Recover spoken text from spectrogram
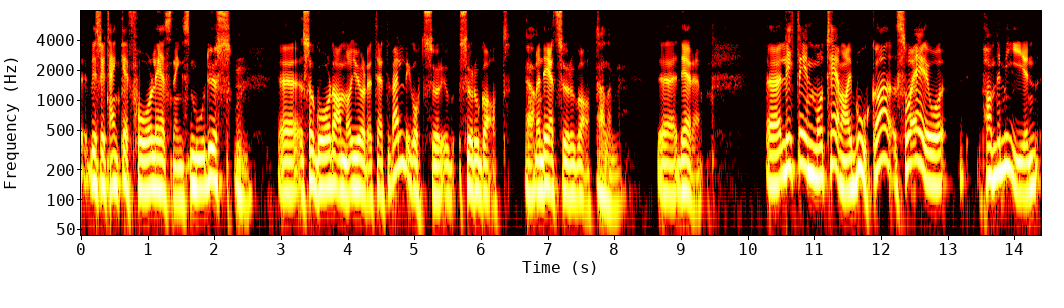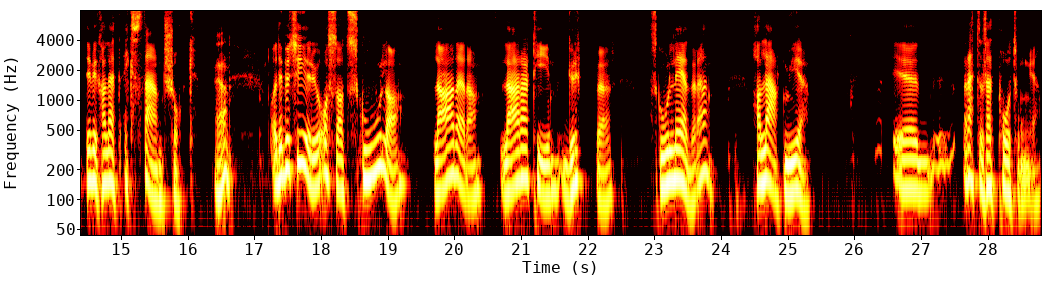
hvis vi tenker forelesningsmodus, mm. så går det an å gjøre det til et veldig godt sur surrogat. Ja. Men det er et surrogat. Ja, nemlig. Det, er det. Eh, Litt inn mot temaet i boka, så er jo pandemien det vi kaller et eksternt sjokk. Ja. Og Det betyr jo også at skoler, lærere, lærerteam, grupper, skoleledere har lært mye. Eh, Rett og slett påtvunget.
